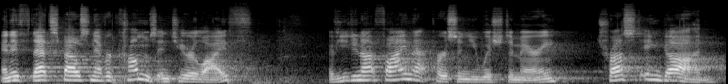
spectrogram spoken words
And if that spouse never comes into your life, if you do not find that person you wish to marry, trust in God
